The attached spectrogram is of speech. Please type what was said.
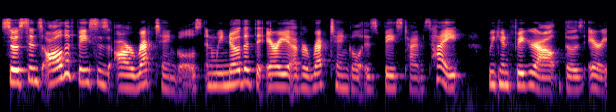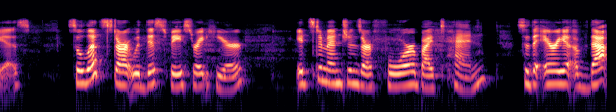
So since all the faces are rectangles and we know that the area of a rectangle is base times height, we can figure out those areas. So let's start with this face right here. Its dimensions are 4 by 10. So the area of that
